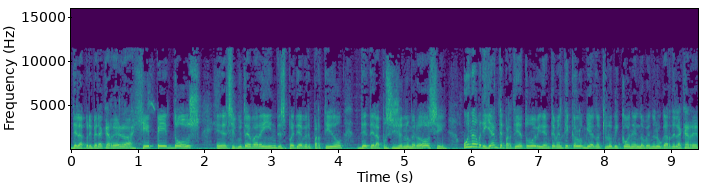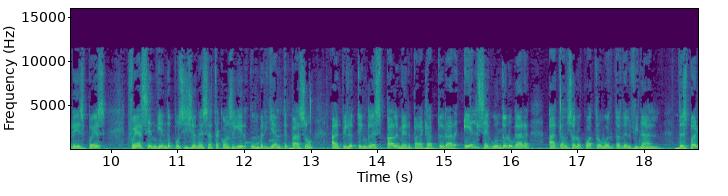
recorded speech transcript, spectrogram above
de la primera carrera, la GP2, en el circuito de Bahrein, después de haber partido desde la posición número 12. Una brillante partida tuvo evidentemente el colombiano, que lo ubicó en el noveno lugar de la carrera y después fue ascendiendo posiciones hasta conseguir un brillante paso al piloto inglés Palmer para capturar el segundo lugar a tan solo cuatro vueltas del final. Después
